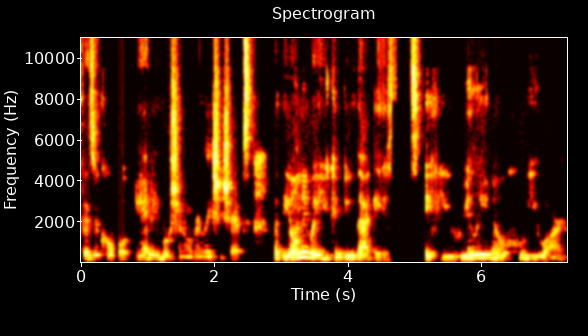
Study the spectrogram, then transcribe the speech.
physical and emotional relationships. But the only way you can do that is if you really know who you are,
